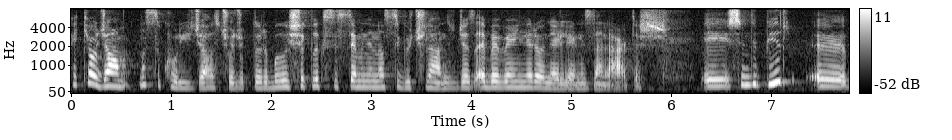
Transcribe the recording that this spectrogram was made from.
Peki hocam nasıl koruyacağız çocukları? Bağışıklık sistemini nasıl güçlendireceğiz? Ebeveynlere önerileriniz nelerdir? E, şimdi bir, e,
